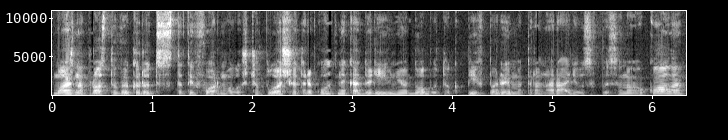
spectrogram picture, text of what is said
Можна просто використати формулу, що площа трикутника дорівнює добуток півпериметра на радіус вписаного кола.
